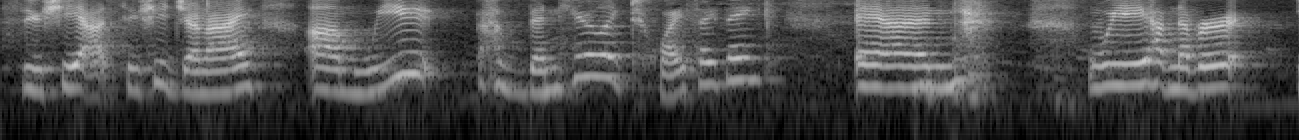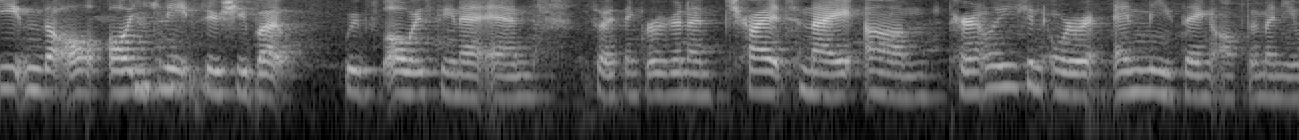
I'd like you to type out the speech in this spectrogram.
sushi at Sushi Junai. Um, we have been here like twice, I think, and we have never eaten the all, all you can eat sushi, but we've always seen it and so I think we're gonna try it tonight. Um, apparently you can order anything off the menu.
